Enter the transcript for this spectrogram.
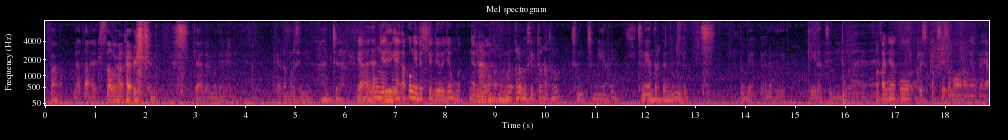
apa data Excel nggak kayak gitu. kayak ada moodnya gitu. Kayak udah ngurus ini. Ada. ya aku, nge- gitu. aku ngedit video aja mood nyari Nah kan, mood kalau musik tuh nggak tahu seni, seni apa ya? Seni entertainment mungkin. Tahu dia kayak ada gitu. Kayak udah ke sini. makanya aku respect sih sama orang yang kayak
